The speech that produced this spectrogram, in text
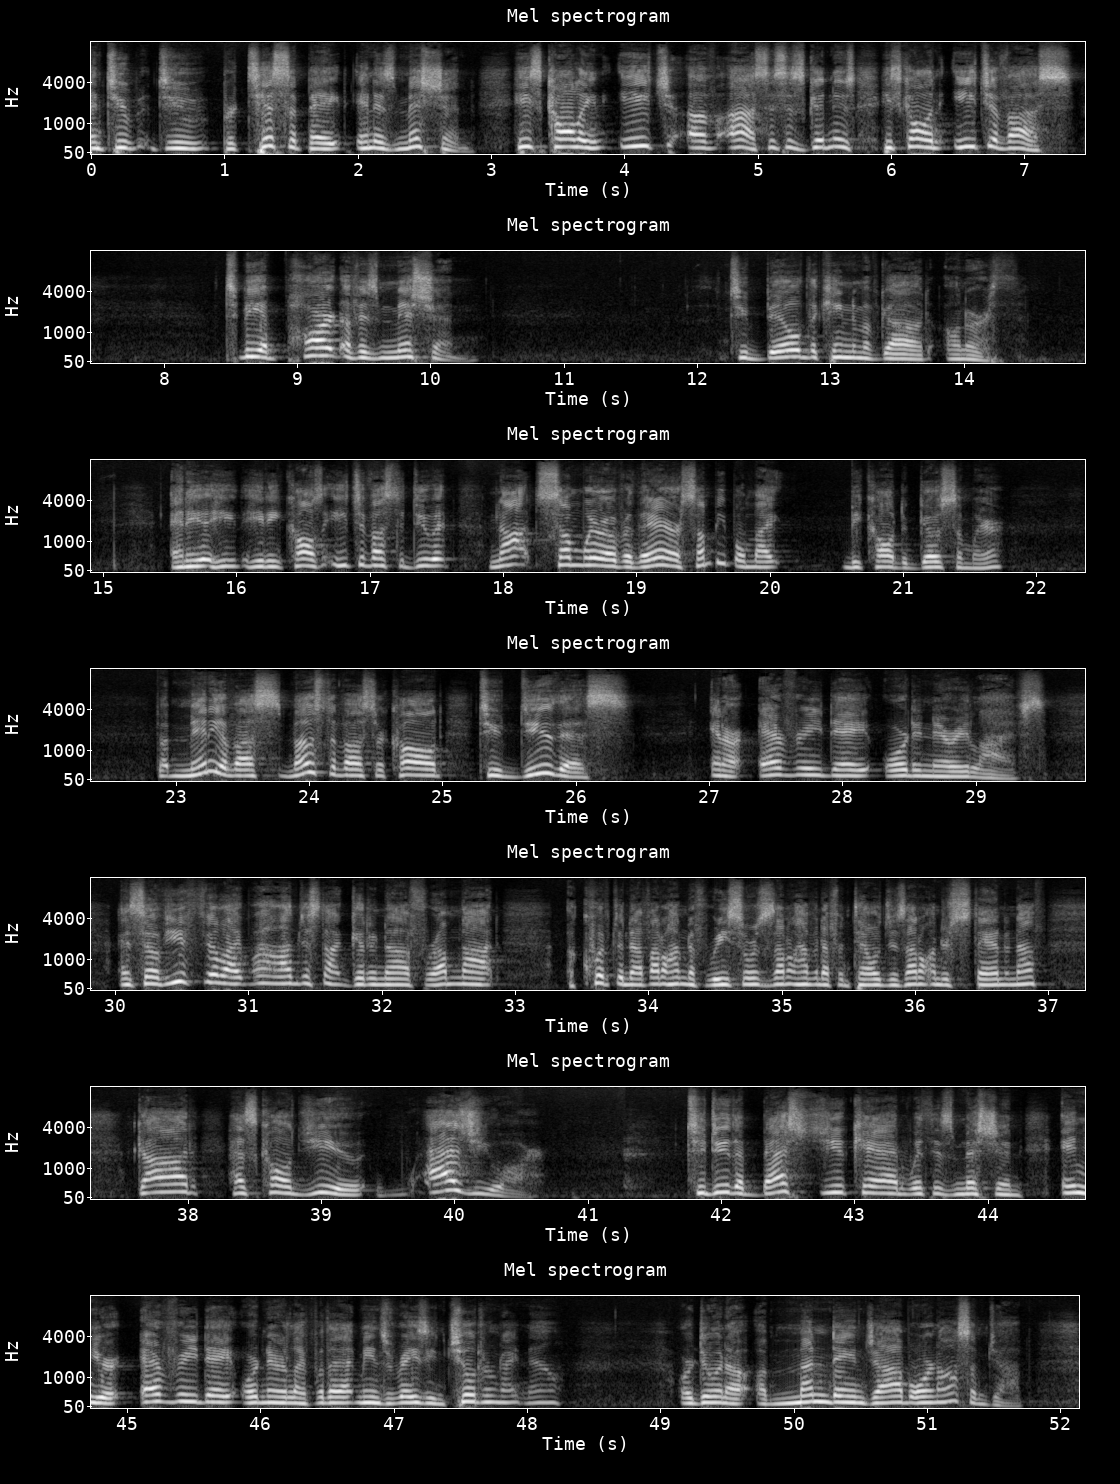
and to, to participate in his mission. He's calling each of us, this is good news, he's calling each of us to be a part of his mission to build the kingdom of God on earth. And he, he, he calls each of us to do it not somewhere over there. Some people might be called to go somewhere. But many of us, most of us, are called to do this in our everyday, ordinary lives. And so if you feel like, well, I'm just not good enough, or I'm not equipped enough, I don't have enough resources, I don't have enough intelligence, I don't understand enough, God has called you as you are to do the best you can with his mission in your everyday, ordinary life, whether that means raising children right now or doing a, a, mundane job or an awesome job.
